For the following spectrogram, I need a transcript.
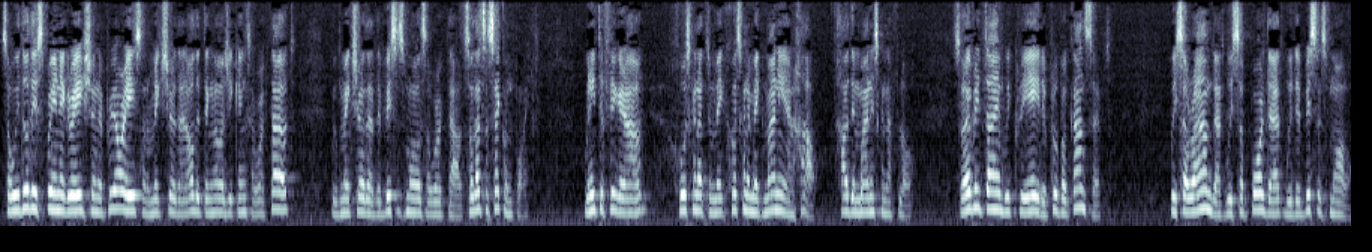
So we do this pre-integration a priori, so to make sure that all the technology kinks are worked out. We make sure that the business models are worked out. So that's the second point. We need to figure out who's going to make who's going to make money and how, how the money is going to flow. So every time we create a proof of concept, we surround that, we support that with a business model.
